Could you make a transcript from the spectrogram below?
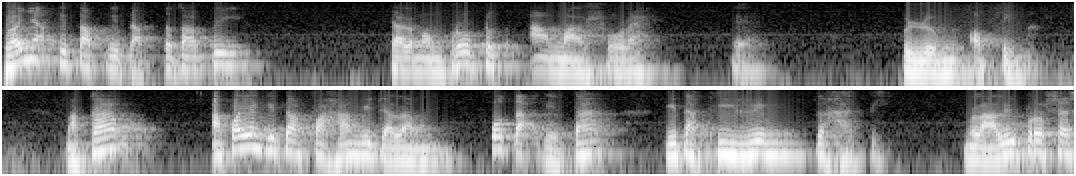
banyak kitab-kitab, tetapi dalam memproduk amal soleh ya, belum optimal. Maka apa yang kita pahami dalam otak kita, kita kirim ke hati melalui proses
